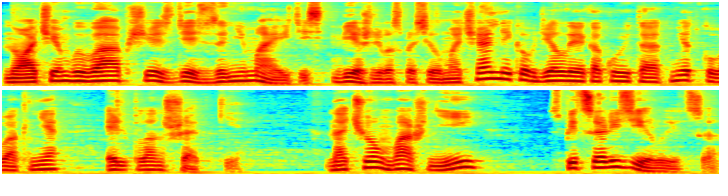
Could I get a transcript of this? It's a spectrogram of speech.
Ну а чем вы вообще здесь занимаетесь? вежливо спросил Мочальников, делая какую-то отметку в окне эль-планшетки. На чем ваш НИИ специализируется?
